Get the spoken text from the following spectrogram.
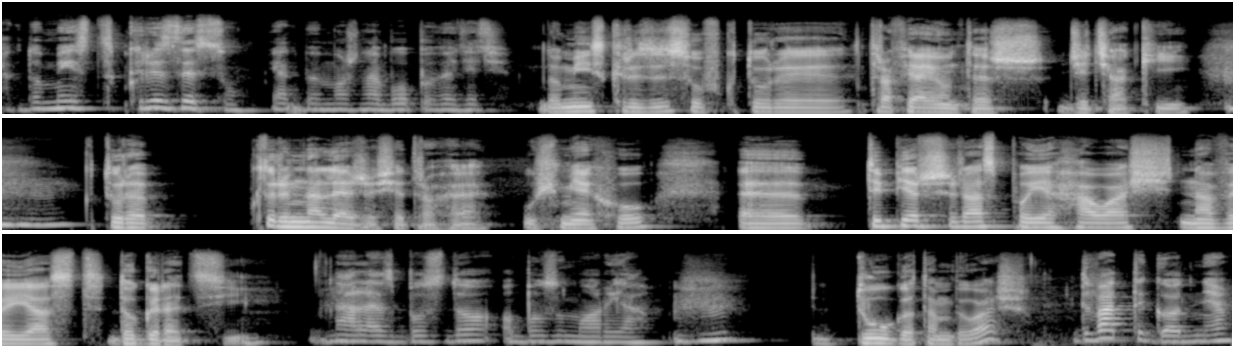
Tak, do miejsc kryzysu, jakby można było powiedzieć. Do miejsc kryzysu, w które trafiają też dzieciaki, mhm. które, którym należy się trochę uśmiechu. E, ty pierwszy raz pojechałaś na wyjazd do Grecji. Na Lesbos, do obozu Moria. Mhm. Długo tam byłaś? Dwa tygodnie.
